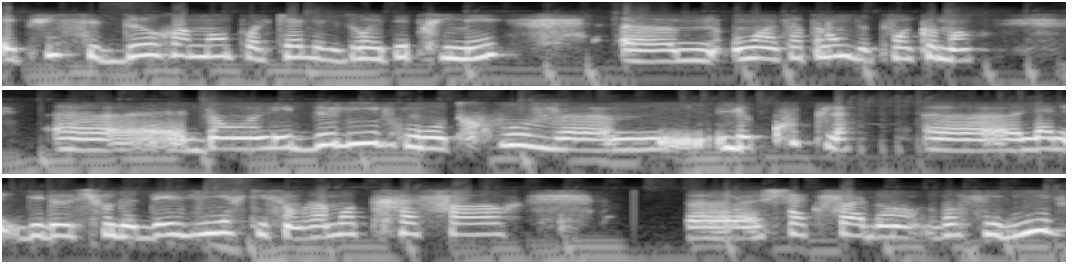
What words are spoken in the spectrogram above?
et puis ces deux romans pour lesquels ils ont été primés euh, ont un certain nombre de points communs. Euh, dans les deux livres, on trouve euh, le couple, euh, des notions de désir qui sont vraiment très forts chaque fois dans, ces livres,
